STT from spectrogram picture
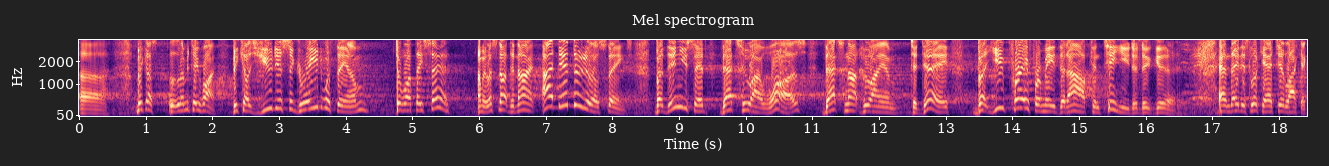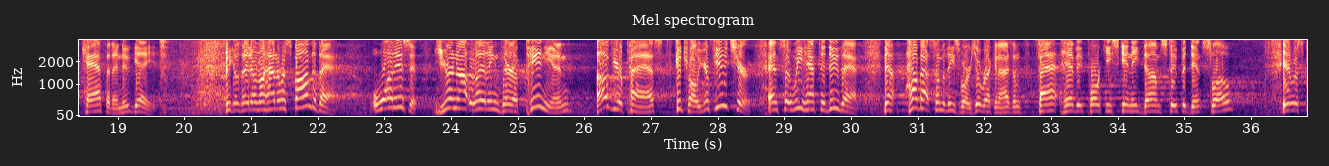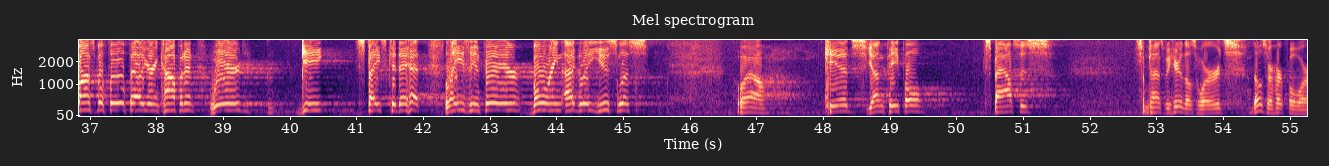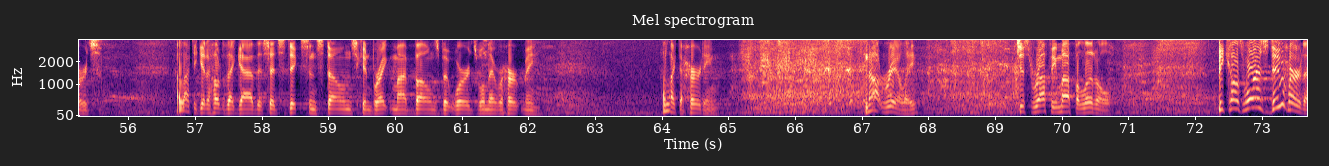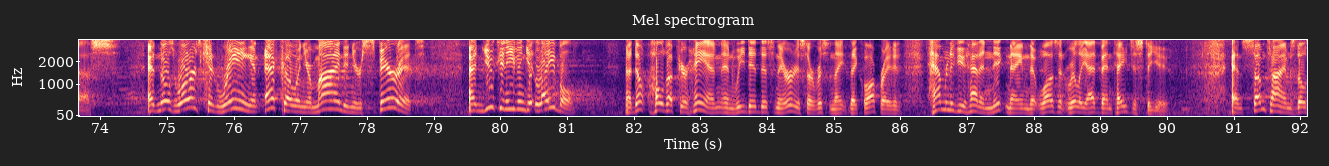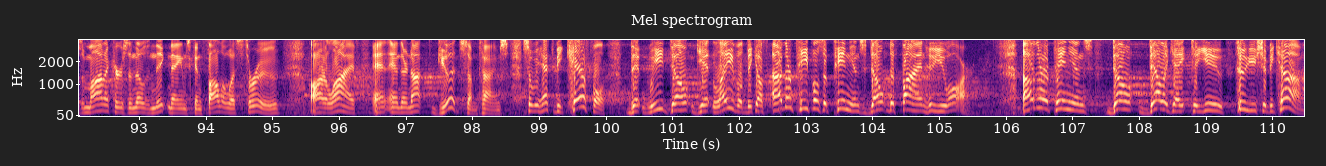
uh. Because, let me tell you why. Because you disagreed with them to what they said. I mean, let's not deny it. I did do those things. But then you said, that's who I was. That's not who I am today. But you pray for me that I'll continue to do good. And they just look at you like a calf at a new gate because they don't know how to respond to that. What is it? You're not letting their opinion of your past control your future. And so we have to do that. Now, how about some of these words? You'll recognize them fat, heavy, porky, skinny, dumb, stupid, dense, slow. Irresponsible, fool, failure, incompetent, weird, geek, space cadet, lazy, inferior, boring, ugly, useless. Well, kids, young people, spouses. Sometimes we hear those words. Those are hurtful words. I'd like to get a hold of that guy that said, Sticks and stones can break my bones, but words will never hurt me. I'd like to hurt him. Not really, just rough him up a little. Because words do hurt us. And those words can ring and echo in your mind and your spirit. And you can even get labeled. Now, don't hold up your hand, and we did this in the early service, and they, they cooperated. How many of you had a nickname that wasn't really advantageous to you? And sometimes those monikers and those nicknames can follow us through our life, and, and they're not good sometimes. So we have to be careful that we don't get labeled because other people's opinions don't define who you are. Other opinions don't delegate to you who you should become.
